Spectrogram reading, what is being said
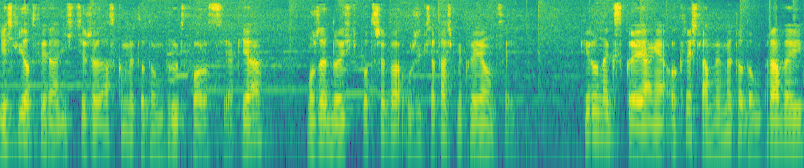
Jeśli otwieraliście żelazko metodą brute force jak ja, może dojść potrzeba użycia taśmy klejącej. Kierunek sklejania określamy metodą prawej,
